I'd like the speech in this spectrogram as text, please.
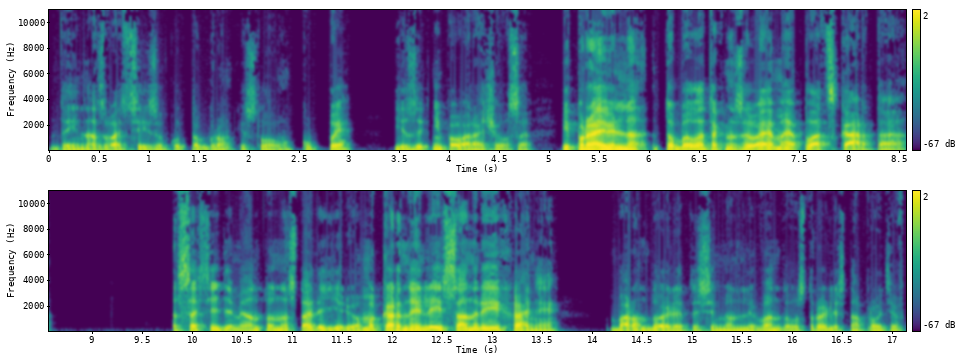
Да и назвать сей закуток громким словом «купе» язык не поворачивался. И правильно, то была так называемая плацкарта. Соседями Антона стали Ерема, Корнелий и Санри и Хани. Барон Дойлет и Семен Леванда устроились напротив,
